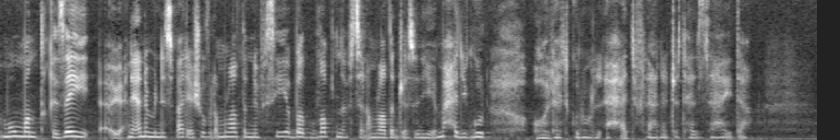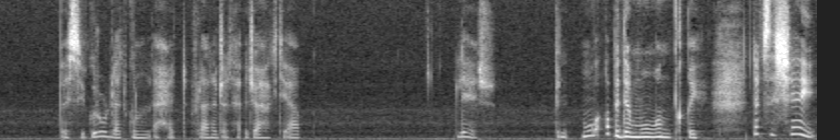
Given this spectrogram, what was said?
مو منطقي. زي يعني أنا بالنسبة لي أشوف الأمراض النفسية بالضبط نفس الأمراض الجسدية. ما حد يقول أوه لا تقولون لأحد فلانة جتها الزايدة. بس يقولون لا تقولون لأحد فلانة جتها جاها اكتئاب. ليش؟ مو ابدا مو منطقي. نفس الشيء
